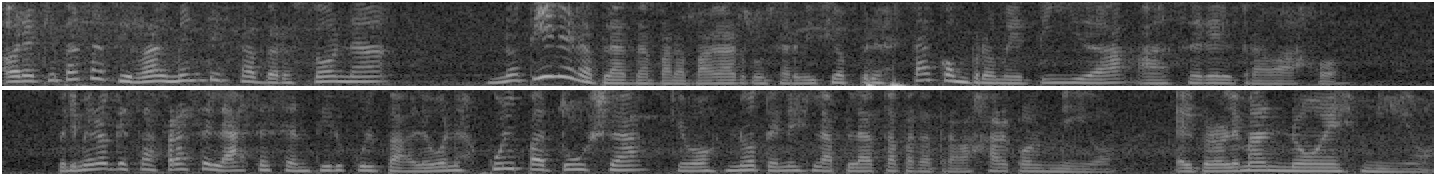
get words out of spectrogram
Ahora, ¿qué pasa si realmente esa persona no tiene la plata para pagar tu servicio, pero está comprometida a hacer el trabajo? Primero que esa frase la hace sentir culpable. Bueno, es culpa tuya que vos no tenés la plata para trabajar conmigo. El problema no es mío.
